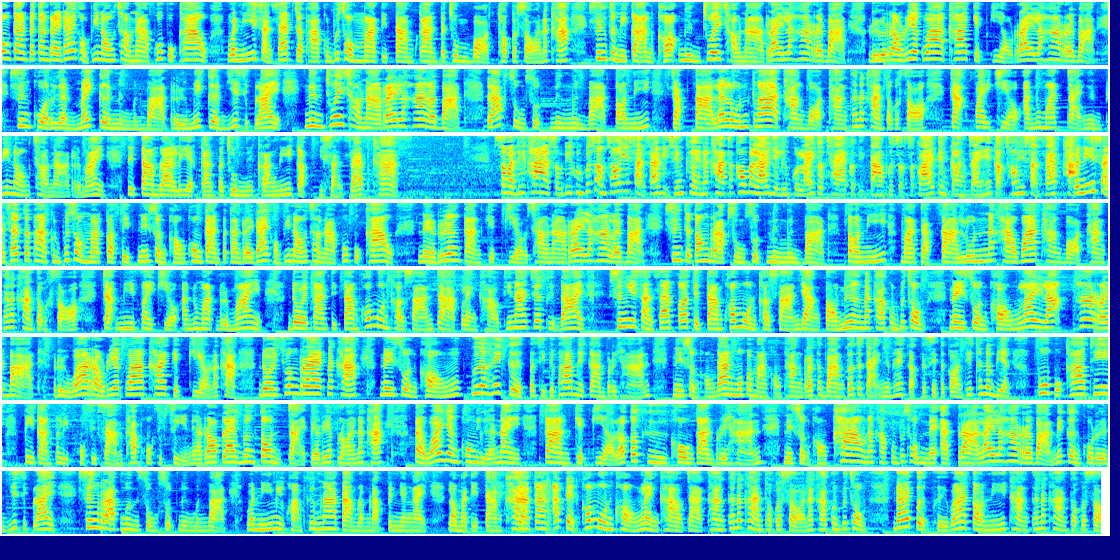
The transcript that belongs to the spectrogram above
ครงการประกันรายได้ของพี่น้องชาวนาผู้ปลูกข้าว วันนี้อีสานแซบจะพาคุณผู้ชมมาติดตามการประชุมบอร์ดทกศนะคะ ซึ่งจะมีการเคาะเงินช่วยชาวนาไร่ละ 500 บาท หรือเราเรียกว่าค่าเก็บเกี่ยวไร่ละ 500 บาท ซึ่งครัวเรือนไม่เกิน 10,000 บาท หรือไม่เกิน 20 ไร่ เงินช่วยชาวนาไร่ละ 500 บาทรับสูงสุด 10,000 บาท ตอนนี้จับตาและลุ้นว่าทางบอร์ดทางธนาคารทกศจะไฟเขียวอนุมัติจ่ายเงินพี่น้องชาวนาหรือไม่ ติดตามรายละเอียดการประชุมในครั้งนี้กับอีสานแซบค่ะ สวัสดีค่ะ สวัสดีคุณผู้ชมช่องอีสานแซบอีกเช่นเคยนะคะ ถ้าเข้ามาแล้วอย่าลืมกดไลค์ กดแชร์ กดติดตาม กด subscribe เป็นกำลังใจให้กับช่องอีสานแซบค่ะ วันนี้อีสานแซบจะพาคุณผู้ชมมาเกาะติดในส่วนของโครงการประกันรายได้ของพี่น้องชาวนาผู้ปลูกข้าว ในเรื่องการเก็บเกี่ยวชาวนาไร่ละ 500 บาท ซึ่งจะต้องรับสูงสุด 10,000 บาท ตอนนี้มาจับตาลุ้นนะคะว่าทางบอร์ดทางธนาคารทกสจะมีไฟเขียวอนุมัติหรือไม่ โดยการติดตามข้อมูลข่าวสารจากแหล่งข่าวที่น่าเชื่อถือได้ ซึ่งอีสานแซบก็ติดตามข้อมูลข่าวสารอย่างต่อเนื่องนะคะ คุณผู้ชม ในส่วนของไล่ละ 500 บาท หรือว่าเราเรียกว่าค่าเก็บเกี่ยวนะคะ โดยช่วงแรกนะคะ ในส่วนของเพื่อให้เกิดประสิทธิภาพในการบริหาร ในส่วนของด้านงบประมาณของทางรัฐบาล ก็จะจ่ายเงินให้กับเกษตรกรที่ขึ้นทะเบียน ผู้ปลูกข้าวที่ปีการผลิต 63ทับ64 ในรอบแรกเบื้องต้นจ่ายไปเรียบร้อยนะคะ แต่ว่ายังคงเหลือในการเก็บเกี่ยวแล้วก็คือโครงการบริหารในส่วนของข้าวนะคะ คุณผู้ชมในอัตราไร่ละ 500 บาท ไม่เกินครัวเรือน 20 ไร่ ซึ่งรับเงินสูงสุด 10,000 บาท วันนี้มีความคืบหน้าตามลำดับเป็นยังไง เรามาติดตามค่ะ จากการอัปเดตข้อมูลของแหล่งข่าวจากทางธนาคารทกสนะคะ คุณผู้ชมได้เปิดเผยว่าตอนนี้ทางธนาคารทกส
